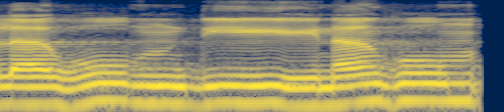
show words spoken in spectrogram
لهم دينهم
